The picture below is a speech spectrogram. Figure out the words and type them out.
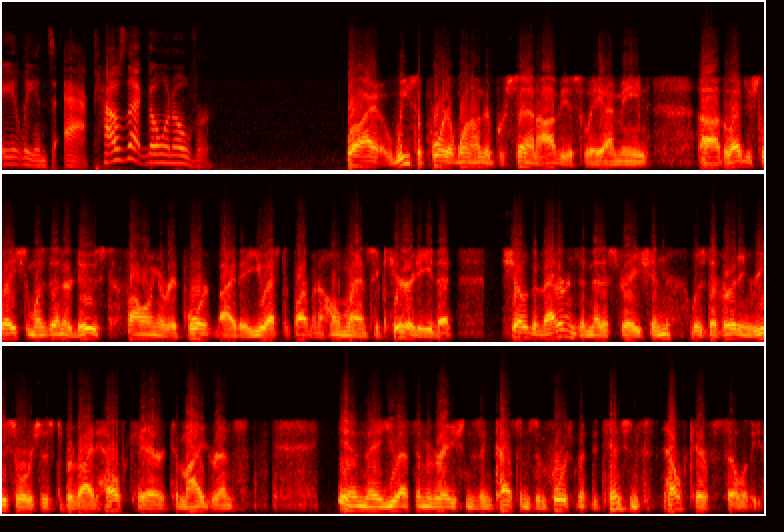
Aliens Act. How's that going over? Well, I, we support it 100%, obviously. I mean, uh, the legislation was introduced following a report by the U.S. Department of Homeland Security that showed the Veterans Administration was diverting resources to provide health care to migrants in the U.S. Immigrations and Customs Enforcement detention health care facilities.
